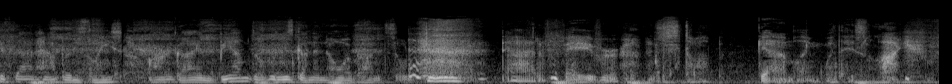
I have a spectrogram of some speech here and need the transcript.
If that happens, Lise, our guy in BMW is gonna know about it. So do Dad a favor and stop gambling with his life.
